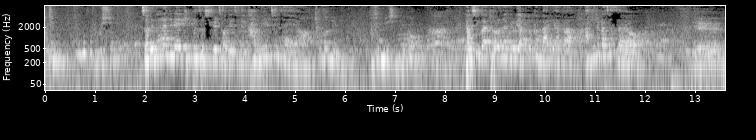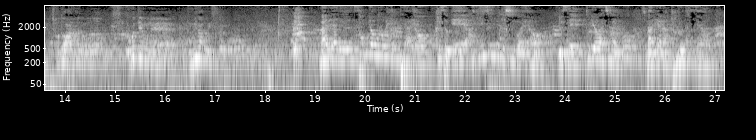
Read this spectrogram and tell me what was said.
당신 누구시죠? 저는 하나님의 기쁜 소식을 전해주는 가브리엘 천사예요. 천사님, 무슨 일이신데요? 당신과 결혼하기로 약속한 마리아가 아기를 가졌어요. 예, 저도 알아요. 그것 때문에 고민하고 있어요. 마리아는 성령으로 잉태하여 그 속에 아기 예수님이 계신 거예요. 요새 두려워하지 말고 마리아랑 결혼하세요.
